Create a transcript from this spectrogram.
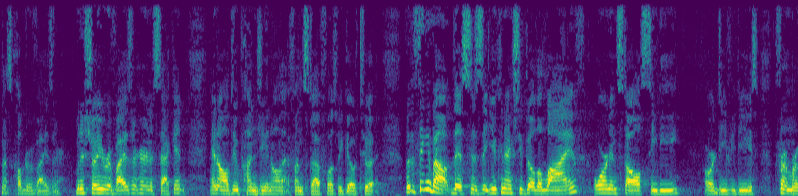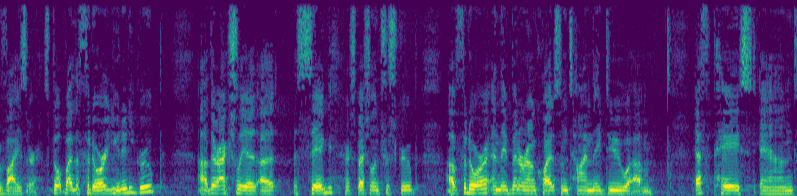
That's called Revisor. I'm going to show you Revisor here in a second, and I'll do Pungi and all that fun stuff as we go to it. But the thing about this is that you can actually build a live or an install CD or DVDs from Revisor. It's built by the Fedora Unity Group. Uh, they're actually a, a, a, SIG, or special interest group of Fedora, and they've been around quite some time. They do um, FPaste and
